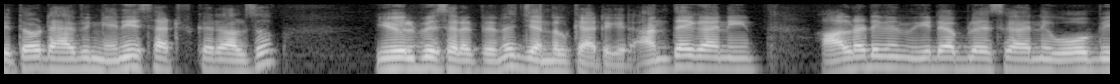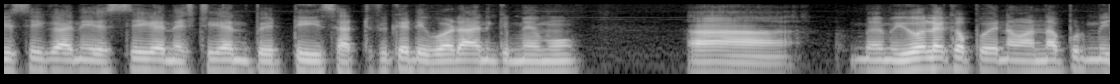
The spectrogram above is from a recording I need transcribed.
without having any certificate also you will be select అయిన జనరల్ కేటగిరీ అంతేగాని ఆల్రెడీ మేము ఈడబ్ల్యూఎస్ కానీ ఓబీసీ కానీ ఎస్సీ కానీ ఎస్టీ కానీ పెట్టి సర్టిఫికేట్ ఇవ్వడానికి మేము మేము ఇవ్వలేకపోయినాం అన్నప్పుడు మీ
